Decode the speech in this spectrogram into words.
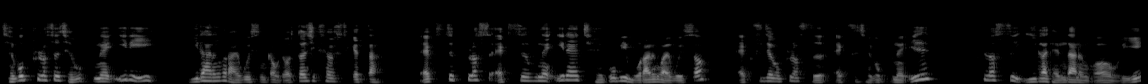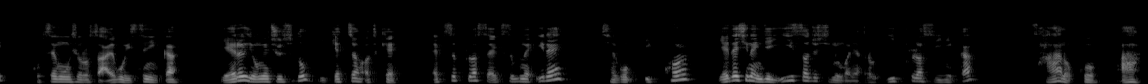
제곱 플러스 제곱분의 1이 2라는 걸 알고 있으니까 우리 어떤 식 세울 수 있겠다. x 플러스 x분의 1의 제곱이 뭐라는 거 알고 있어? x제곱 플러스 x제곱분의 1 플러스 2가 된다는 거 우리 곱셈 공식으로서 알고 있으니까 얘를 이용해 줄 수도 있겠죠. 어떻게? x 플러스 x분의 1의 제곱 이퀄 얘 대신에 이제 2 써줄 수 있는 거냐. 그럼 2 플러스 2니까 4 놓고 아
